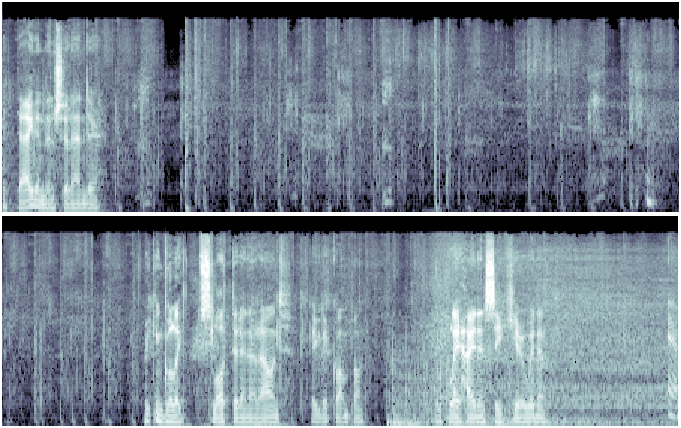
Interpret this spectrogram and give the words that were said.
I tagged and then she ran there. We can go like slaughter and around, take the compound. Or play hide and seek here with him. Yeah.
